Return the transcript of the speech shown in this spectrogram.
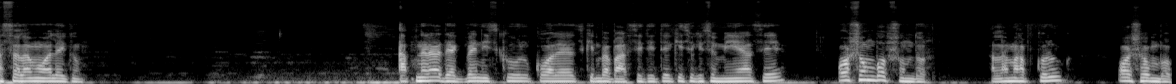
আসসালামু আলাইকুম। আপনারা দেখবেন স্কুল, কলেজ কিংবা ভার্সিটিতে কিছু কিছু মেয়ে আছে। অসম্ভব সুন্দর। আল্লাহ মাফ করুক, অসম্ভব।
